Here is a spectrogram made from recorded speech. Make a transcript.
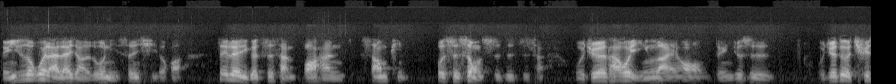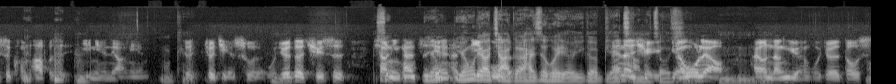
等于就是说未来来讲，如果你升息的话，这类一个资产包含商品或者是这种实质资产，我觉得它会迎来哦，等于就是，我觉得这个趋势恐怕不是一年两年就就结束了。我觉得这个趋势，像你看之前原物料价格还是会有一个比较长的周期。原物料还有能源，我觉得都是，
